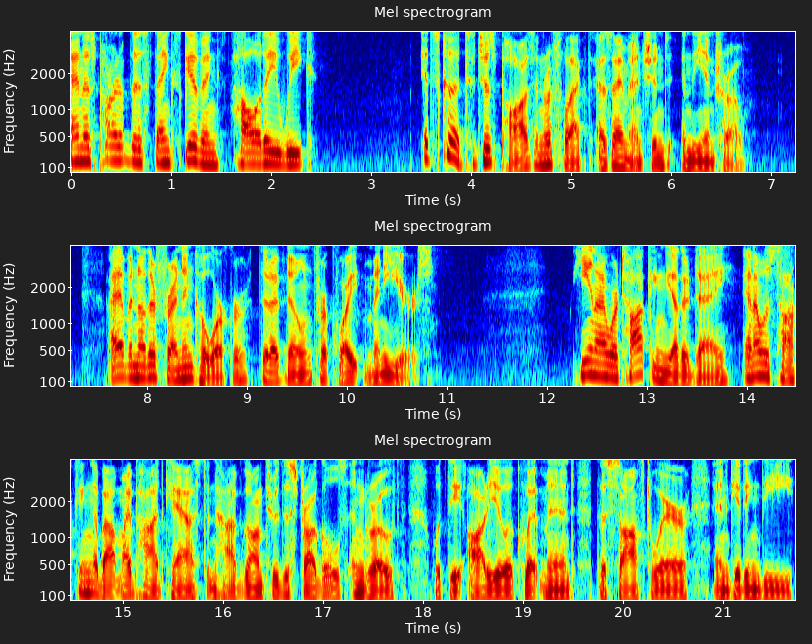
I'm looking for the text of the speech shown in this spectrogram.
And as part of this Thanksgiving holiday week, it's good to just pause and reflect, as I mentioned in the intro. I have another friend and coworker that I've known for quite many years he and I were talking the other day, and I was talking about my podcast and how I've gone through the struggles and growth with the audio equipment, the software, and getting the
